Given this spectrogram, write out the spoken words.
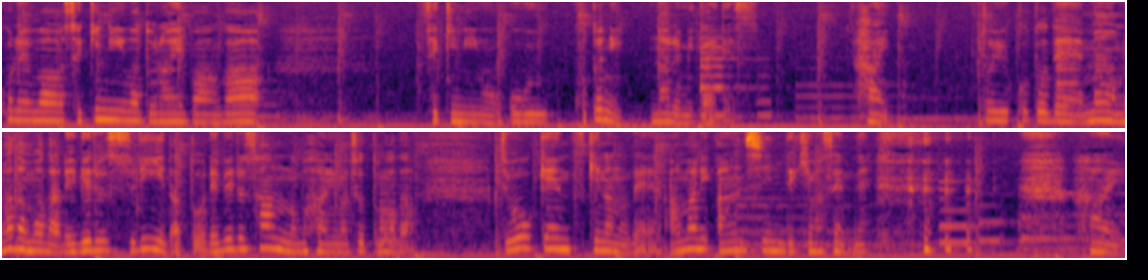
これは責任はドライバーが責任を負うことになるみたいです。はい。ということで、まあ、まだまだレベル3だとレベル3の場合はちょっとまだ条件付きなのであまり安心できませんね。はい。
